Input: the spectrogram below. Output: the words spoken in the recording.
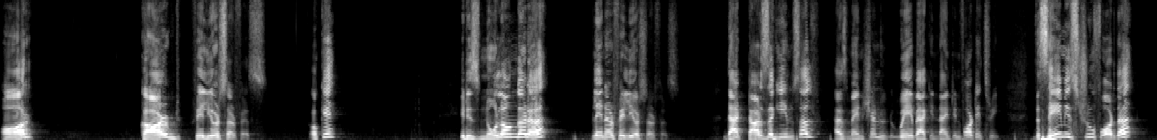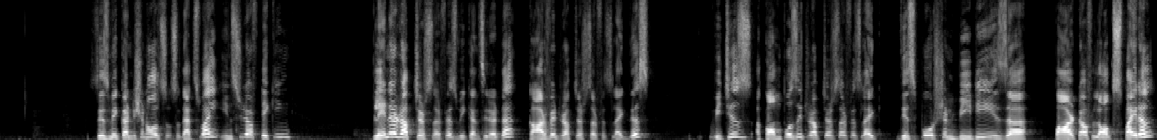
or curved failure surface. Okay? It is no longer a planar failure surface that Terzaghi himself has mentioned way back in 1943. The same is true for the seismic condition also. So, that is why instead of taking planar rupture surface, we consider the curved rupture surface like this, which is a composite rupture surface like this portion B d is a part of log spiral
